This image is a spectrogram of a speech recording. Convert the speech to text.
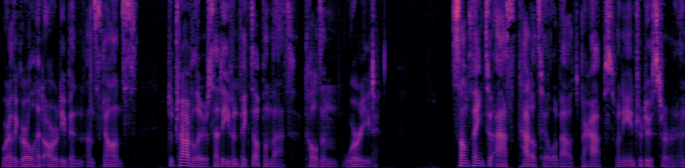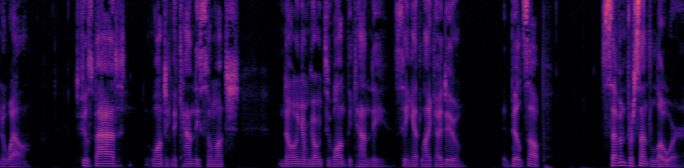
where the girl had already been ensconced. The travelers had even picked up on that, called him worried. Something to ask Tattletale about, perhaps, when he introduced her and Noelle. It feels bad, wanting the candy so much, knowing I'm going to want the candy, seeing it like I do. It builds up. 7% lower.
